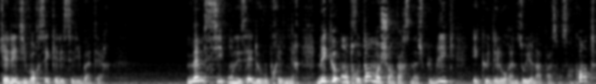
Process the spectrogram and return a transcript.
qu'elle est divorcée, qu'elle est célibataire. Même si on essaye de vous prévenir. Mais que entre temps moi je suis un personnage public et que des Lorenzo, il n'y en a pas 150.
